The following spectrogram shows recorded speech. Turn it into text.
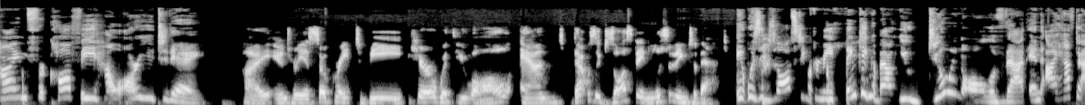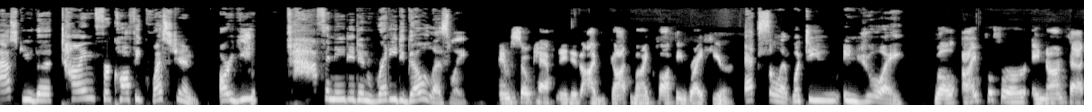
Time for Coffee. How are you today? Hi, Andrea. It's so great to be here with you all. And that was exhausting listening to that. It was exhausting for me thinking about you doing all of that. And I have to ask you the time for coffee question. Are you caffeinated and ready to go, Leslie? I am so caffeinated. I've got my coffee right here. Excellent. What do you enjoy? Well, I prefer a non fat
